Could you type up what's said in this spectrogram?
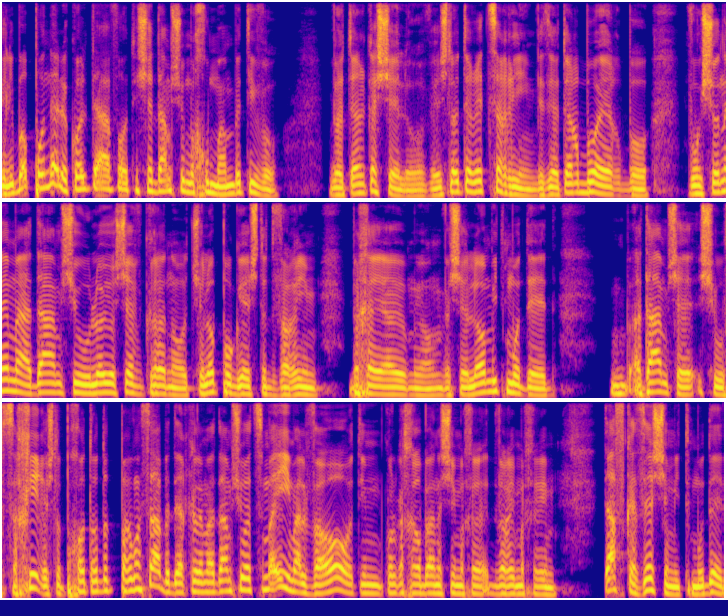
וליבו פונה לכל תאוות, יש אדם שהוא מחומם בטבעו. ויותר קשה לו, ויש לו יותר יצרים, וזה יותר בוער בו, והוא שונה מאדם שהוא לא יושב קרנות, שלא פוגש את הדברים בחיי היום יום, ושלא מתמודד. אדם ש, שהוא שכיר, יש לו פחות הורדות פרנסה, בדרך כלל מאדם שהוא עצמאי, עם הלוואות, עם כל כך הרבה אנשים, אחר, דברים אחרים. דווקא זה שמתמודד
